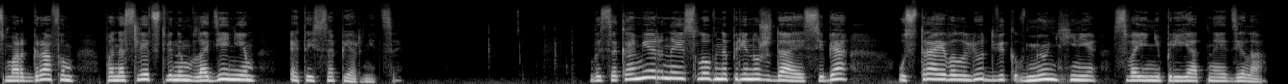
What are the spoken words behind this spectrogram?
с Маркграфом по наследственным владениям этой соперницы. Высокомерно и словно принуждая себя, устраивал Людвиг в Мюнхене свои неприятные дела.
